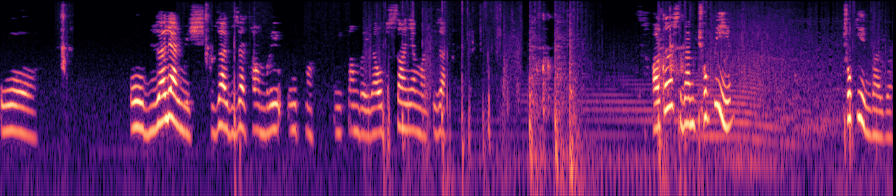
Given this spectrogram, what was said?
Oo. Oo güzel yermiş. Güzel güzel. Tamam burayı unutma. Unutmam burayı. Daha 30 saniyem var. Güzel. Arkadaşlar ben çok iyiyim. Çok iyiyim galiba.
